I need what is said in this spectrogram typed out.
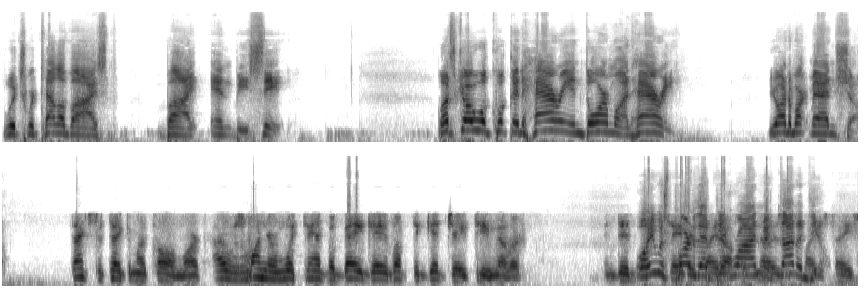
which were televised by NBC. Let's go real quick at Harry and Dormont. Harry, you're on the Mark Madden Show. Thanks for taking my call, Mark. I was wondering what Tampa Bay gave up to get J.T. Miller. And did well, he was part of that big Ryan McDonagh deal. Face.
